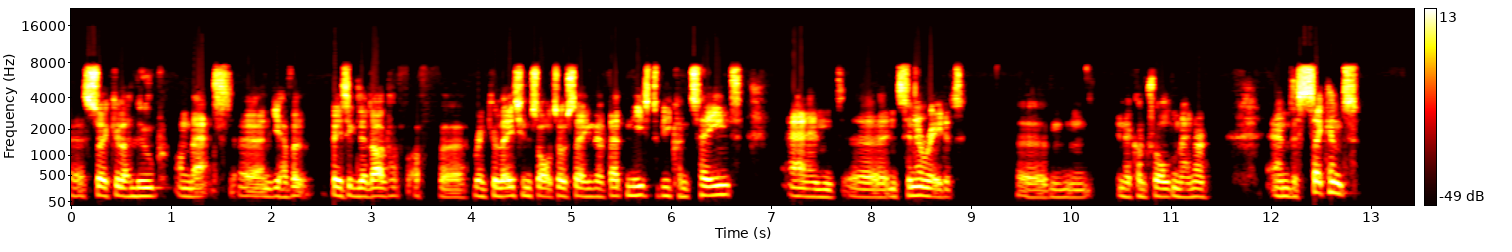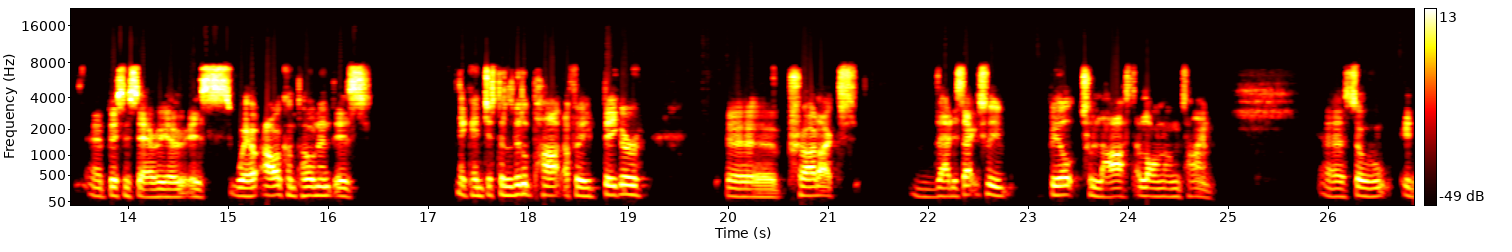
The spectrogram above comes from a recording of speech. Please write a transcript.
uh, circular loop on that. Uh, and you have a, basically a lot of, of uh, regulations also saying that that needs to be contained and uh, incinerated um, in a controlled manner. And the second uh, business area is where our component is, again, just a little part of a bigger product that is actually built to last a long, long time. Uh, so in,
